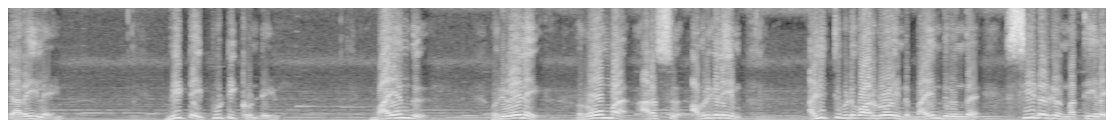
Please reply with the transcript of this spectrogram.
அறையிலே வீட்டை பூட்டிக் கொண்டு பயந்து ஒருவேளை ரோம அரசு அவர்களையும் அழித்து விடுவார்களோ என்று பயந்திருந்த சீடர்கள் மத்தியிலே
